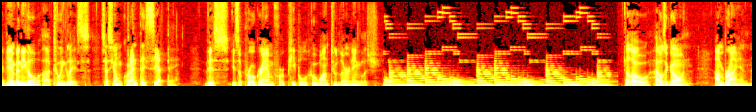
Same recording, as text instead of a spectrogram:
y bienvenido a Tu Inglés, sesión 47. This is a program for people who want to learn English. Hello, how's it going? I'm Brian.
